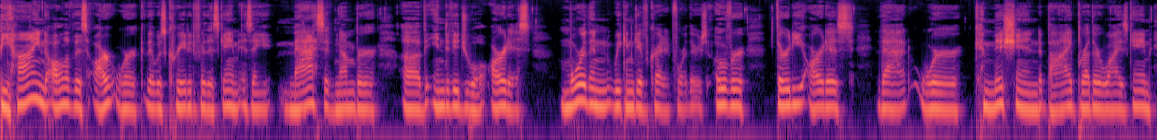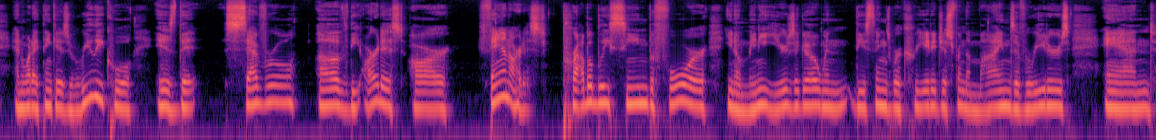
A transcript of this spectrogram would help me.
behind all of this artwork that was created for this game is a massive number of individual artists more than we can give credit for. There's over 30 artists that were commissioned by Brotherwise game. And what i think is really cool is that several of the artists are fan artists probably seen before you know many years ago when these things were created just from the minds of readers. And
